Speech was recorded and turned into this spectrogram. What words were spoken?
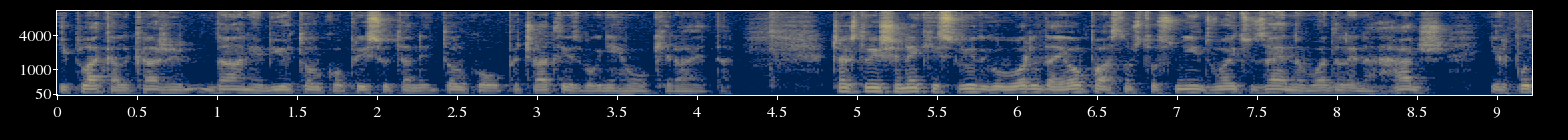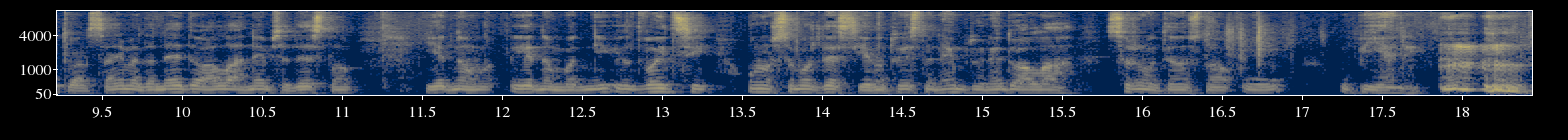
i plakali, kaže, dan je bio toliko prisutan i toliko upečatljiv zbog njihovog kirajeta. Čak što više neki su ljudi govorili da je opasno što su njih dvojicu zajedno vodili na hađ, jer putovali sa njima, da ne do Allah ne bi se desilo jednom, jednom od njih, ili dvojici, ono što se može desiti jednom, to jest da ne budu ne do Allah srnuti, odnosno u, ubijeni.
